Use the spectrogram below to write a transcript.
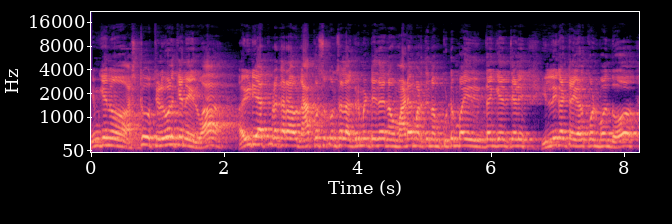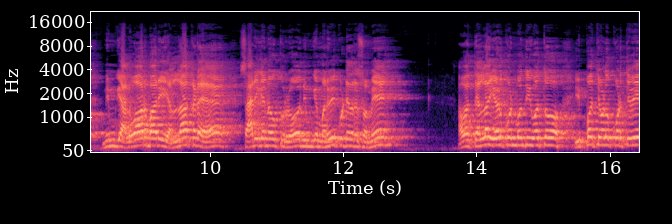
ನಿಮಗೇನು ಅಷ್ಟು ತಿಳುವಳಿಕೆನೇ ಇಲ್ವಾ? ಐಡಿಯಾ ಪ್ರಕಾರ ನಾಲ್ಕು ವರ್ಷಕ್ಕೊಂದ್ಸಲ ಅಗ್ರಿಮೆಂಟ್ ಇದೆ, ನಾವು ಮಾಡೇ ಮಾಡ್ತೀವಿ, ನಮ್ಮ ಕುಟುಂಬ ಇದ್ದಂಗೆ ಅಂತೇಳಿ ಇಲ್ಲಿ ಗಂಟೆ ಹೇಳ್ಕೊಂಡು ಬಂದು ನಿಮಗೆ ಹಲವಾರು ಬಾರಿ ಎಲ್ಲ ಕಡೆ ಸಾರಿಗೆ ನೌಕರರು ನಿಮಗೆ ಮನವಿ ಕೊಟ್ಟಿದ್ದಾರೆ ಸ್ವಾಮಿ. ಅವತ್ತೆಲ್ಲ ಹೇಳ್ಕೊಂಡು ಬಂದು ಇವತ್ತು ಇಪ್ಪತ್ತೇಳು ಕೊಡ್ತೀವಿ,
